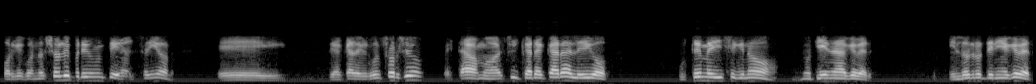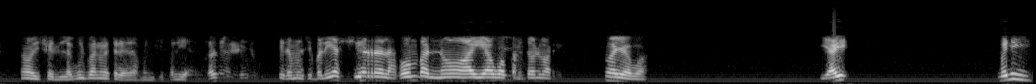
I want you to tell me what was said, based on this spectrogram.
Porque cuando yo le pregunté al señor eh, de acá del consorcio, estábamos así cara a cara, le digo, usted me dice que no, no tiene nada que ver. El otro tenía que ver. No, dice, la culpa nuestra es de la municipalidad. Entonces, si la municipalidad cierra las bombas, no hay agua para todo el barrio. No hay agua. Y ahí, vení,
